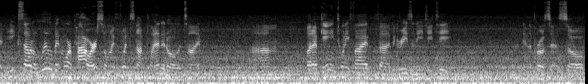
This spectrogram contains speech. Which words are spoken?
It ekes out a little bit more power, so my foot's not planted all the time. Um, but I've gained 25 uh, degrees in EGT in the process. So,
